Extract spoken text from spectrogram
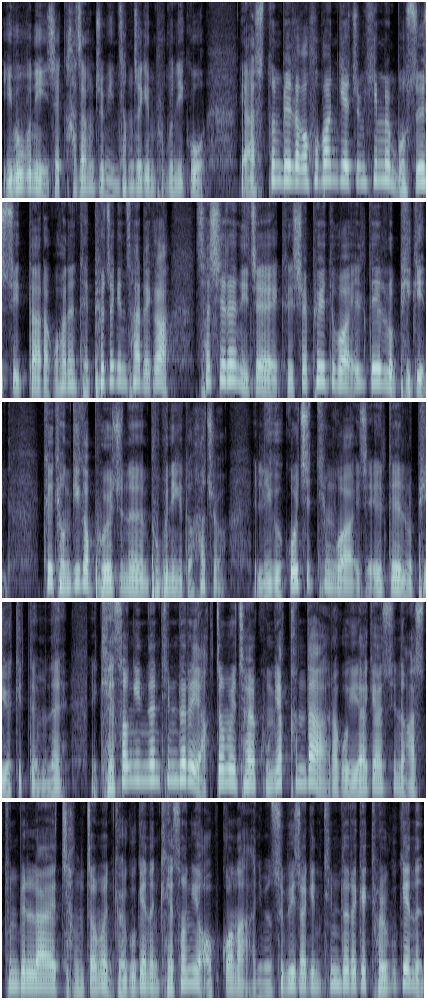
이 부분이 이제 가장 좀 인상적인 부분이고 이 아스톤 빌라가 후반기에 좀 힘을 못 쓸 수 있다 라고 하는 대표적인 사례가 사실은 이제 그 셰필드와 1대1로 비긴 그 경기가 보여주는 부분이기도 하죠. 리그 꼴찌 팀과 이제 1대1로 비겼기 때문에 개성 있는 팀들의 약점을 잘 공략한다라고 이야기할 수 있는 아스톤 빌라의 장점은 결국에는 개성이 없거나 아니면 수비적인 팀들에게 결국에는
